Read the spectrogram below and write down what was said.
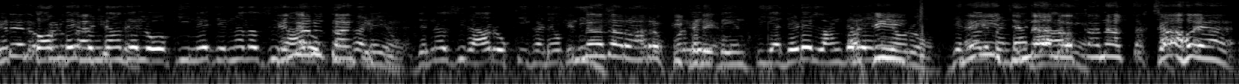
ਤੁਹਾਡੇ ਪਿੰਡਾਂ? ਦੇ ਲੋਕ ਹੀ ਨੇ ਜਿਨ੍ਹਾਂ ਦਾ ਤੁਸੀਂ ਰਾਹ ਰੋਕੀ ਖੜੇ ਹੋ? ਜਿਨ੍ਹਾਂ ਤੁਸੀਂ ਰਾਹ ਰੋਕੀ ਖੜੇ ਹੋ ਕਿਹਨਾਂ ਦਾ ਰਾਹ ਰੋਕੀ ਖੜੇ? ਬੇਨਤੀ ਆ ਜਿਹੜੇ ਲੰਘ ਰਹੇ ਨੇ ਉਰੋਂ ਜਿਨ੍ਹਾਂ ਜਿਨ੍ਹਾਂ ਲੋਕਾਂ ਨਾਲ ਧੱਕਾ ਹੋਇਆ ਹੈ,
